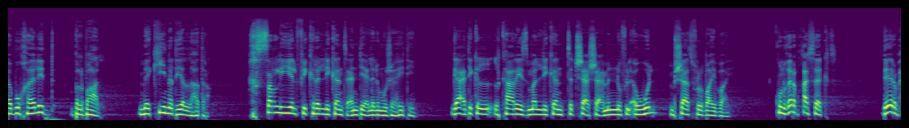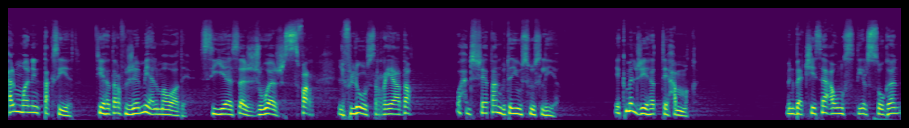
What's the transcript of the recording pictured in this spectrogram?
أبو خالد بالبال ماكينة ديال الهضرة. خسر لي الفكرة اللي كانت عندي على المجاهدين. كاع ديك الكاريزما اللي كانت تتشعشع منه في الأول مشات في ال bye bye. كون غير بقى ساكت. داير بحال موانين الطاكسيات تيهضر في جميع المواضيع. السياسة الجواج السفر الفلوس الرياضة. واحد الشيطان بدا يوسوس ليا. يكمل جهاد تيحمق. من بعد شي ساعة ونص ديال السوقان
